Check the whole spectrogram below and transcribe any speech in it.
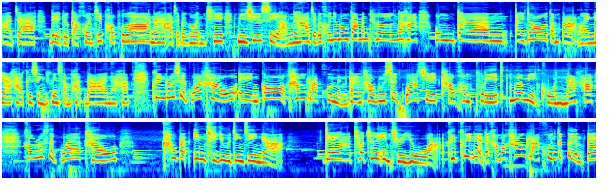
อาจจะเดทอยู่กับคนที่ popular นะคะ อาจจะเป็นคนที่มีชื่อเสียงนะคะอาจจะเป็นคนในวงการบันเทิงนะคะ วงการไอดอลต่างๆอะไรเงี้ยค่ะ คือสิ่งที่คุณสัมผัสได้นะคะควินรู้สึกว่าเขาเองก็ข้างรักคุณเหมือนกัน เขารู้สึกว่าชีวิตเขา complete เมื่อมีคุณนะคะ เขารู้สึกว่าเขาเขาแบบ into you จริงๆอะ they are totally into you อะ คือควินเห็นแต่คำว่าข้างรักคุณก็ตื่นเต้น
